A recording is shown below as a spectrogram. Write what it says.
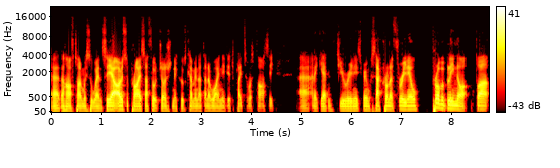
uh, the halftime whistle went. So yeah, I was surprised. I thought Josh Nichols come in. I don't know why he needed to play Thomas Partey. Uh, and again, do you really need to bring Saka at three 0 Probably not. But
